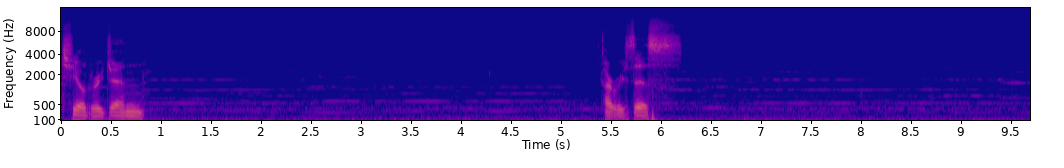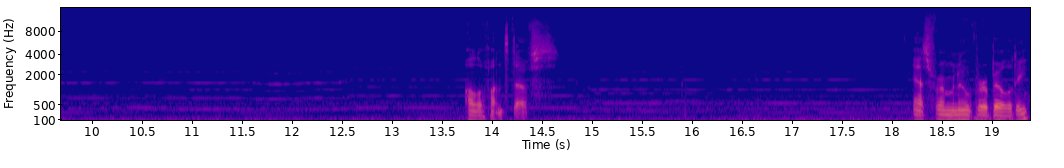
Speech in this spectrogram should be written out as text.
shield regen, our resist. All the fun stuffs. As for maneuverability,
